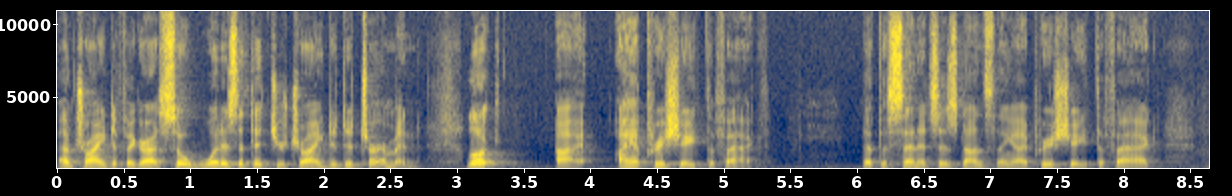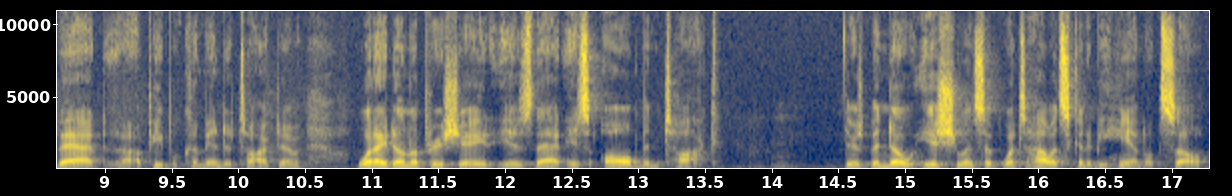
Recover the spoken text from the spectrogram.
I'm trying to figure out. So, what is it that you're trying to determine? Look, I I appreciate the fact that the Senate has done something. I appreciate the fact that uh, people come in to talk to him. What I don't appreciate is that it's all been talk. There's been no issuance of what's how it's going to be handled. So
